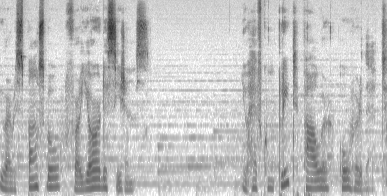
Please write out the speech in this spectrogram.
You are responsible for your decisions. You have complete power over that.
